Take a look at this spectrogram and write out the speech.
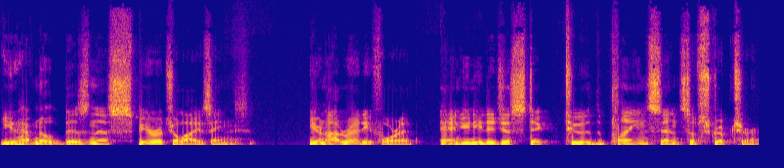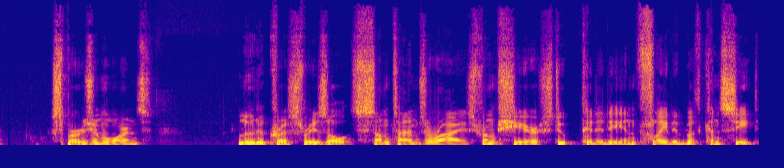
you have no business spiritualizing. You're not ready for it, and you need to just stick to the plain sense of Scripture. Spurgeon warns ludicrous results sometimes arise from sheer stupidity inflated with conceit.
